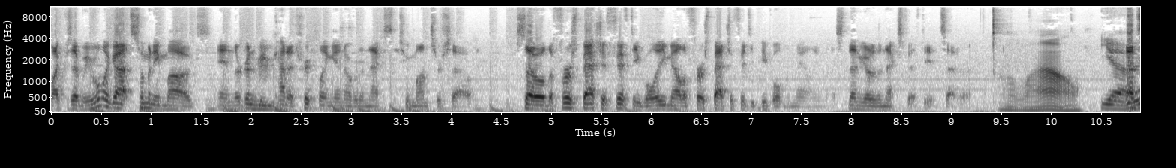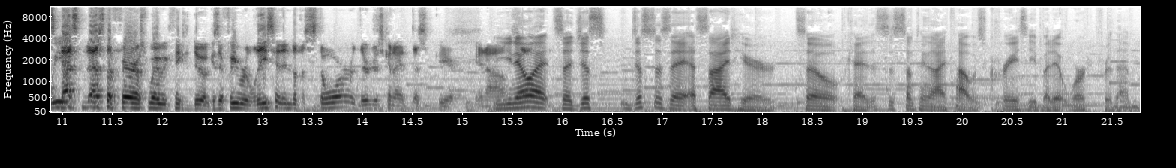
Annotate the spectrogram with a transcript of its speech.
like we said, we've only got so many mugs, and they're going to be kind of trickling in over the next two months or so. So the first batch of 50, we'll email the first batch of 50 people on the mailing list, then go to the next 50, etc. Oh wow! Yeah, That's, we, that's that's the fairest way we think to do it because if we release it into the store, they're just going to disappear. You know. You know what? So just just as a aside here, so okay, this is something that I thought was crazy, but it worked for them.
